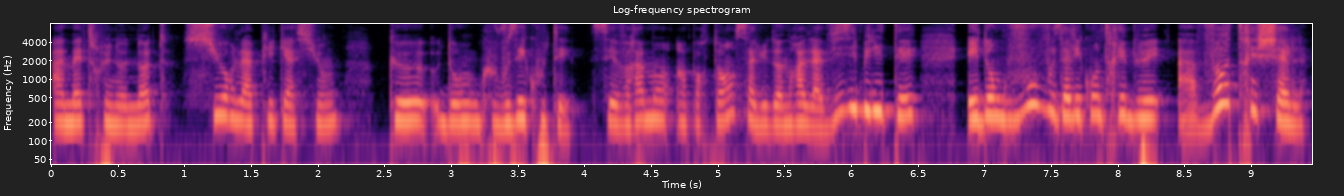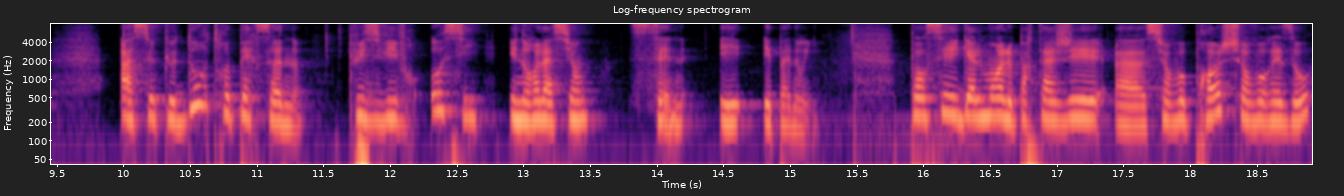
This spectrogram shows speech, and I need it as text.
à mettre une note sur l'application que donc vous écoutez. C'est vraiment important, ça lui donnera de la visibilité et donc vous, vous allez contribuer à votre échelle à ce que d'autres personnes puissent vivre aussi une relation saine et épanouie. Pensez également à le partager euh, sur vos proches, sur vos réseaux,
